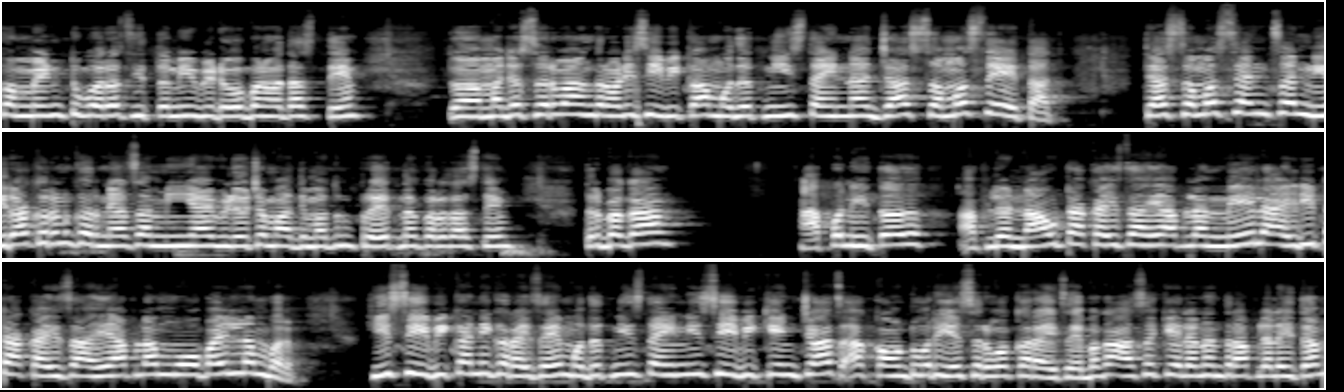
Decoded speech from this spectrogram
कमेंटवरच इथं मी व्हिडिओ बनवत असते. माझ्या सर्व अंगणवाडी सेविका मदतनीस ताईंना ज्या समस्या येतात त्या समस्यांचं निराकरण करण्याचा मी या व्हिडिओच्या माध्यमातून प्रयत्न करत असते. तर बघा आपण इथं आपलं नाव टाकायचं आहे आपला मेल आय डी टाकायचा आहे आपला मोबाईल नंबर. ही सेविकांनी करायचं आहे मदतनीस ताईंनी सेविकेंच्याच अकाउंटवर हे सर्व करायचं आहे. बघा असं केल्यानंतर आपल्याला इथं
